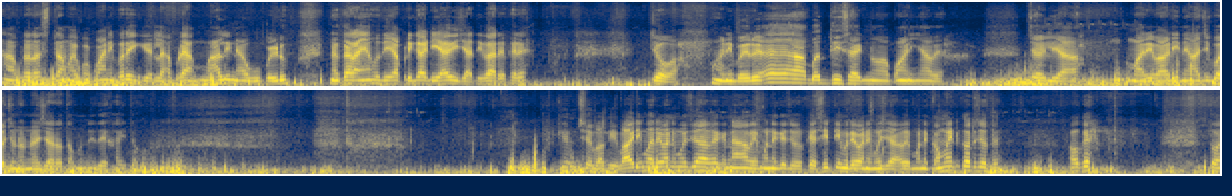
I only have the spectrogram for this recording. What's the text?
આપણા રસ્તામાં પણ પાણી ભરાઈ ગયું, એટલે આપણે આમ હાલીને આવવું પડ્યું. નકર અહીંયા સુધી આપણી ગાડી આવી જતી વારે ફેરે. જોવા પાણી ભર્યું. એ, આ બધી સાઈડનું આ પાણી આવે. જોઈ લે અમારી વાડીને આજુબાજુનો નજારો તમને દેખાય તો. કેમ છે બાકી? વાડીમાં રહેવાની મજા આવે કે ના આવે? મને કહેજો કે સિટીમાં રહેવાની મજા આવે. મને કમેન્ટ કરજો તે. ઓકે? તો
